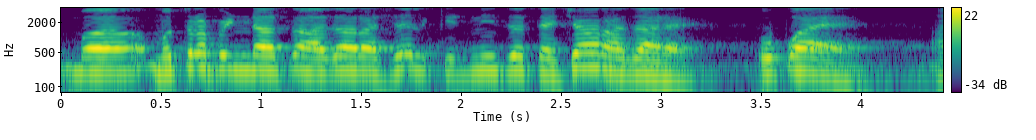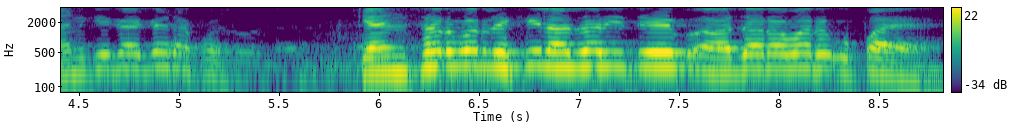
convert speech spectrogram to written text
म- मूत्रपिंडाचा आजार असेल किडनीचं त्याच्यावर आजार आहे उपाय आहे. आणखी काय काय दाखवा कॅन्सरवर देखील आजार इथे आजारावर उपाय आहे.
